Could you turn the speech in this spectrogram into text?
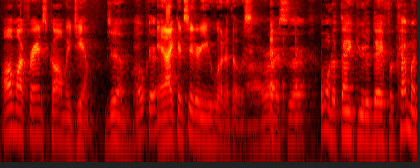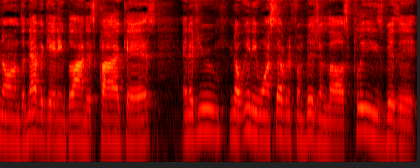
All my friends call me Jim, Jim. Okay. and I consider you one of those. All right, sir. I want to thank you today for coming on the Navigating Blindness podcast. And if you know anyone suffering from vision loss, please visit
